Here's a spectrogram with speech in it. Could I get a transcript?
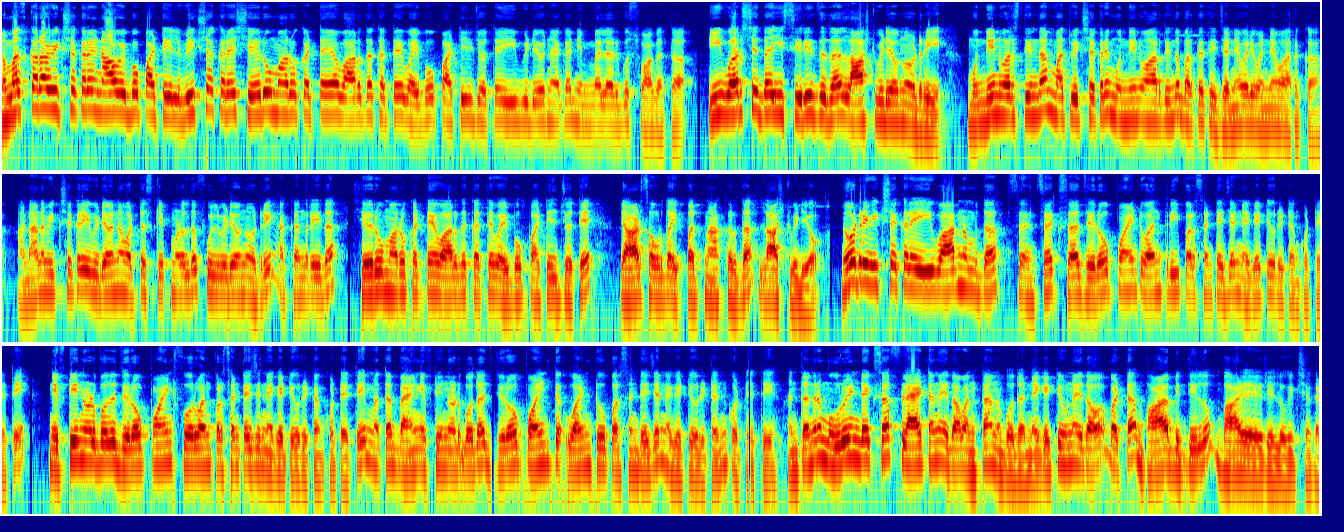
ನಮಸ್ಕಾರ ವೀಕ್ಷಕರೇ, ನಾವು ವೈಭವ್ ಪಾಟೀಲ್. ವೀಕ್ಷಕರೇ ಷೇರು ಮಾರುಕಟ್ಟೆಯ ವಾರದ ಕತೆ ವೈಭವ್ ಪಾಟೀಲ್ ಜೊತೆ ಈ ವಿಡಿಯೋನಾಗ ನಿಮ್ಮೆಲ್ಲರಿಗೂ ಸ್ವಾಗತ. ಈ ವರ್ಷದ ಈ ಸಿರೀಸ್ದ ಲಾಸ್ಟ್ ವಿಡಿಯೋ ನೋಡ್ರಿ. ಮುಂದಿನ ವರ್ಷದಿಂದ ಮತ್ತು ವೀಕ್ಷಕರೇ, ಮುಂದಿನ ವಾರದಿಂದ ಬರ್ತೈತಿ, ಜನವರಿ ಒಂದೇ ವಾರಕ್ಕೆ. ನಾನು ವೀಕ್ಷಕರೇ, ಈ ವಿಡಿಯೋನ ಒಟ್ಟು ಸ್ಕಿಪ್ ಮಾಡೋದು ಫುಲ್ ವಿಡಿಯೋ ನೋಡ್ರಿ. ಯಾಕಂದ್ರೆ ಇದು ಷೇರು ಮಾರುಕಟ್ಟೆ, ವಾರದ ಕತೆ, ವೈಭವ್ ಪಾಟೀಲ್ ಜೊತೆ ಎರಡ್ ಸಾವಿರದ ಇಪ್ಪತ್ನಾಲ್ಕರದ ಲಾಸ್ಟ್ ವಿಡಿಯೋ ನೋಡ್ರಿ ವೀಕ್ಷಕರೇ, ಈ ವಾರ ನಮ್ದು Sensex zero point one three percentage negative return ಕೊಟ್ಟೈತಿ. ನಿಫ್ಟಿ ನೋಡ್ಬೋದು zero point four one percentage negative return ಕೊಟ್ಟೈತಿ. ಮತ್ತು ಬ್ಯಾಂಕ್ ನಿಫ್ಟಿ ನೋಡ್ಬೋದು zero point one two percentage negative return ಕೊಟ್ಟೈತಿ. ಅಂತಂದ್ರೆ ಮೂರು ಇಂಡೆಕ್ಸ್ ಫ್ಲಾಟ್ ಅನ್ನ ಇದಾವ ಅಂತ ಅನ್ಬೋದು. ನೆಗೆಟಿವ್ನ ಇದಾವ ಬಟ್ ಭಾಳ ಬಿದ್ದಿಲು ಭಾಳ ಏರಿಲ್ಲ ವೀಕ್ಷಕರೇ.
